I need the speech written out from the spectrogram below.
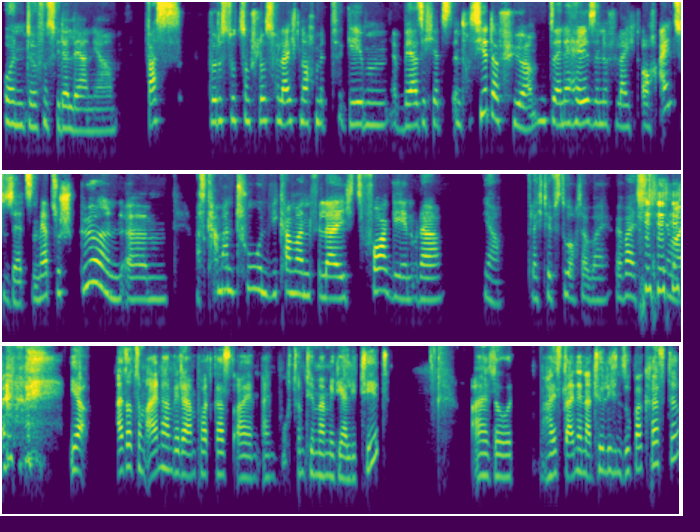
und dürfen es wieder lernen, ja. Was würdest du zum Schluss vielleicht noch mitgeben, wer sich jetzt interessiert dafür, seine Hellsinne vielleicht auch einzusetzen, mehr zu spüren? Ähm, was kann man tun? Wie kann man vielleicht vorgehen? Oder ja, vielleicht hilfst du auch dabei. Wer weiß. ja, also zum einen haben wir da im Podcast ein, ein Buch zum Thema Medialität. Also heißt deine natürlichen Superkräfte.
